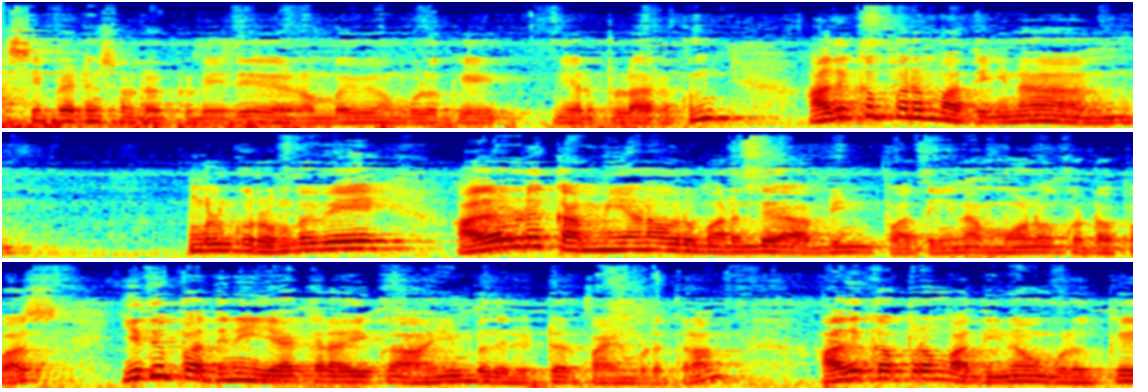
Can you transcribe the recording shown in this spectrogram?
அசிபேட்னு சொல்லக்கூடியது ரொம்பவே உங்களுக்கு ஹெல்ப்ஃபுல்லாக இருக்கும். அதுக்கப்புறம் பார்த்தீங்கன்னா உங்களுக்கு ரொம்பவே அதை விட கம்மியான ஒரு மருந்து அப்படின்னு பார்த்தீங்கன்னா மோனோகோட்டோபாஸ் இது பார்த்தீங்கன்னா ஏக்கராய்க்கு ஐம்பது லிட்டர் பயன்படுத்தலாம். அதுக்கப்புறம் பார்த்தீங்கன்னா உங்களுக்கு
